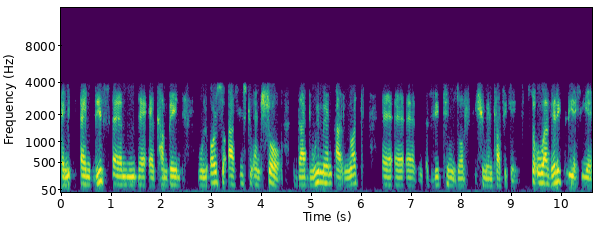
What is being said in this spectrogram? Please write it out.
And and this um, uh, campaign will also assist to ensure that women are not uh, uh, uh, victims of human trafficking. So we are very clear here,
